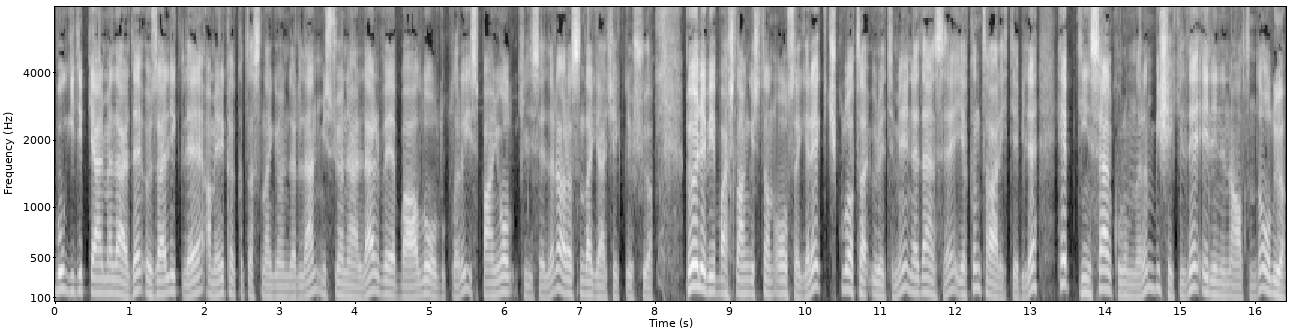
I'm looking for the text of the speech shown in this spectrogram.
Bu gidip gelmelerde özellikle Amerika kıtasına gönderilen misyonerler ve bağlı oldukları İspanyol kiliseleri arasında gerçekleşiyor. Böyle bir başlangıçtan olsa gerek çikolata üretimi nedense yakın tarihte bile hep dinsel kurumların bir şekilde elinin altında oluyor.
